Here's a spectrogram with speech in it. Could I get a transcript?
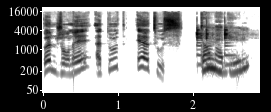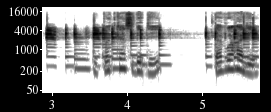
Bonne journée à toutes et à tous. Dans ma bulle, le podcast BD, d'avoir à lire.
